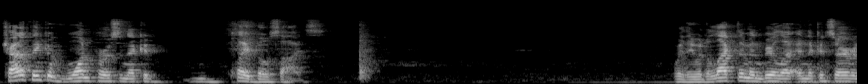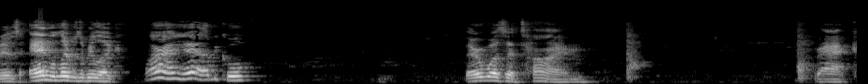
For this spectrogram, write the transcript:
Try to think of one person that could play both sides. Where they would elect him and be like, and the conservatives and the liberals would be like, all right, yeah, that'd be cool. There was a time back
